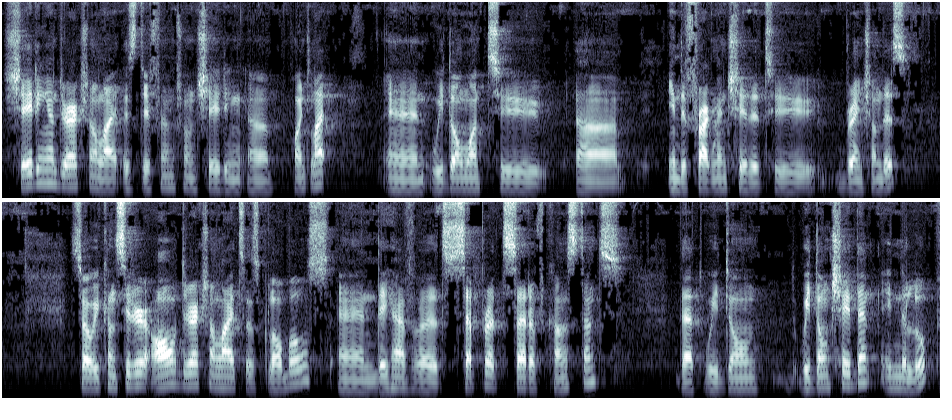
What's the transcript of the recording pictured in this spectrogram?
shading a directional light is different from shading a point light. And we don't want to, uh, in the fragment shader, to branch on this. So we consider all directional lights as globals, and they have a separate set of constants that we don't we don't shade them in the loop,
